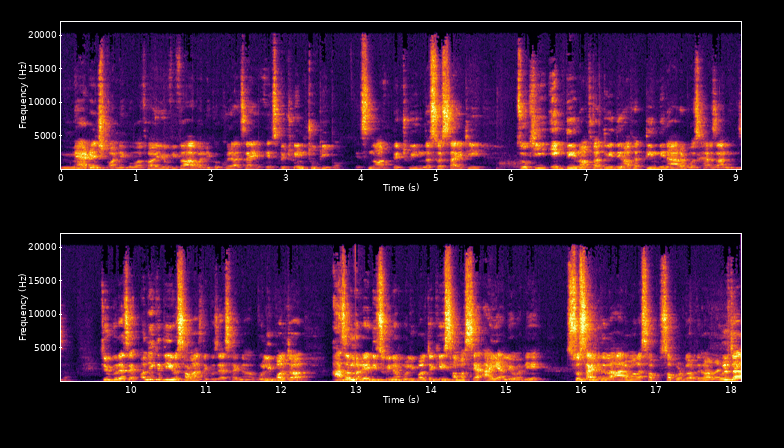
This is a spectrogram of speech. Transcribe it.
म्यारेज भनेको अथवा यो विवाह भनेको कुरा चाहिँ it's between two people it's not between the society जो कि एक दिन अथवा दुई दिन अथवा तिन दिन आएर भोज खाएर जानुहुन्छ। त्यो कुरा चाहिँ अलिकति यो समाजले बुझाएको छैन। भोलिपल्ट आज म रेडी छुइनँ भोलिपल्ट केही समस्या आइहाल्यो भने सोसाइटीले आएर मलाई सप सपोर्ट गर्दैन। गर्दैन। उल्टा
